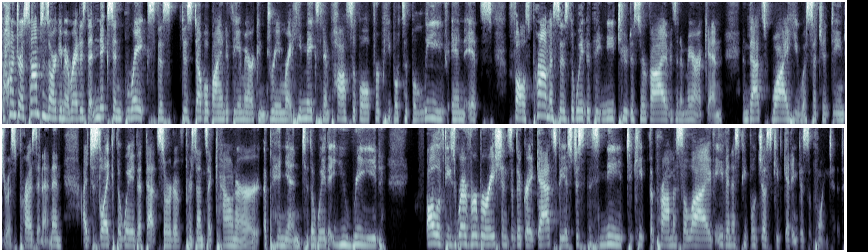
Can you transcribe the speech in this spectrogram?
Hunter S. Thompson's argument, right, is that Nixon breaks this this double bind of the American dream, right? He makes it impossible for people to believe in its false promises the way that they need to to survive as an American, and that's why he was such a dangerous president. And I just like the way that that sort of presents a counter opinion to the way that you read all of these reverberations of the Great Gatsby. Is just this need to keep the promise alive, even as people just keep getting disappointed.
